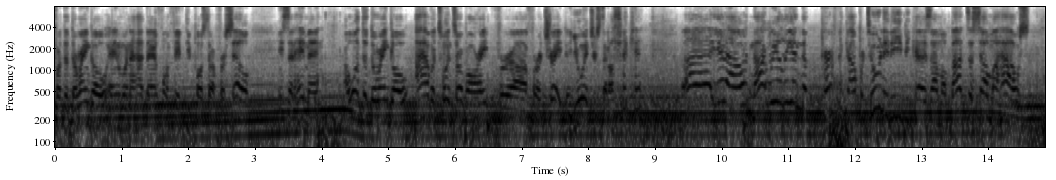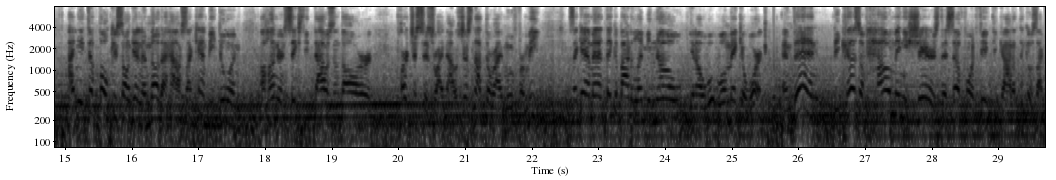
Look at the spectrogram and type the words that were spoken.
for the Durango. And when I had the F-150 posted up for sale, he said, hey man, I want the Durango. I have a twin turbo R8 for, uh, for a trade. Are you interested? I was like, uh, you know, not really in the perfect opportunity because I'm about to sell my house. I need to focus on getting another house. I can't be doing $160,000 purchases right now. It's just not the right move for me. It's like, yeah, man, think about it. Let me know. You know, we'll, we'll make it work. And then because of how many shares this F-150 got, I think it was like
